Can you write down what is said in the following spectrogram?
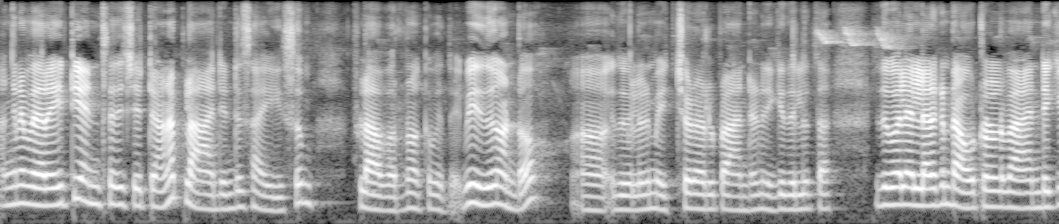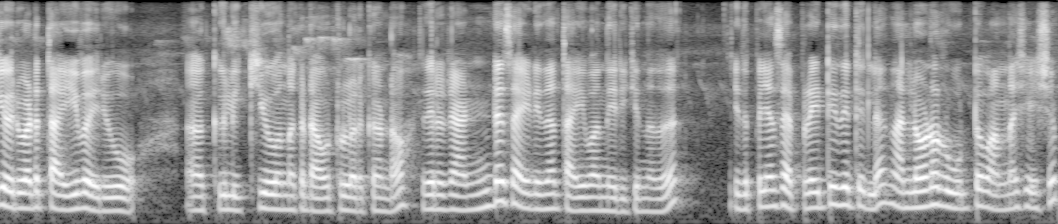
അങ്ങനെ വെറൈറ്റി അനുസരിച്ചിട്ടാണ് പ്ലാന്റിന്റെ സൈസും ഫ്ലവറിനും ഒക്കെ വരുന്നത്. ഇപ്പോൾ ഇത് കണ്ടോ? ഇതുപോലെ ഒരു മെച്ചുവർഡ് പ്ലാന്റാണ് എനിക്കിതിൽ ഇതുപോലെ എല്ലാവർക്കും ഡൗട്ടുള്ള വാൻഡയ്ക്ക് ഒരുപാട് തൈ വരുമോ കിളിക്കുമോ എന്നൊക്കെ ഡൗട്ടുള്ളവർക്ക് ഉണ്ടോ? ഇതിൽ രണ്ട് സൈഡിൽ നിന്ന് തൈ വന്നിരിക്കുന്നത്. ഇതിപ്പോൾ ഞാൻ സെപ്പറേറ്റ് ചെയ്തിട്ടില്ല. നല്ലോണം റൂട്ട് വന്ന ശേഷം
